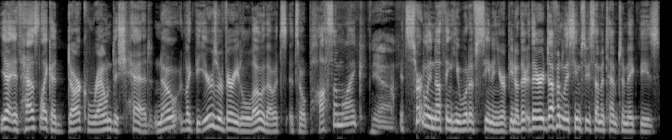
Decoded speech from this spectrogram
Yeah, it has like a dark roundish head. No, like the ears are very low though. It's it's opossum like. Yeah, It's certainly nothing he would have seen in Europe. You know, there there definitely seems to be some attempt to make these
